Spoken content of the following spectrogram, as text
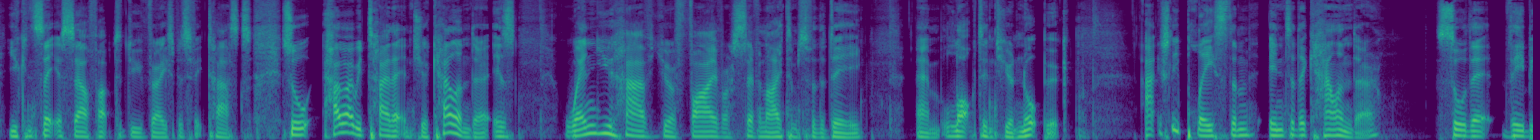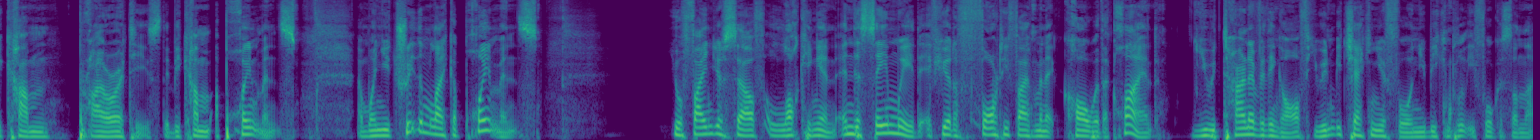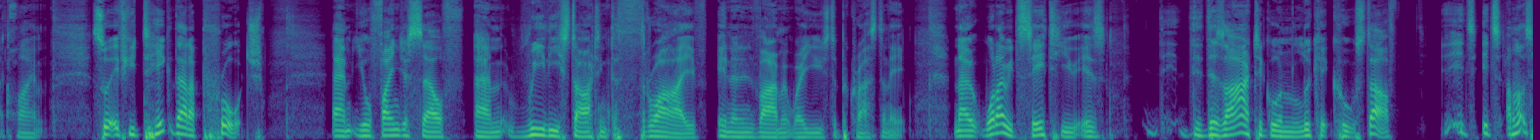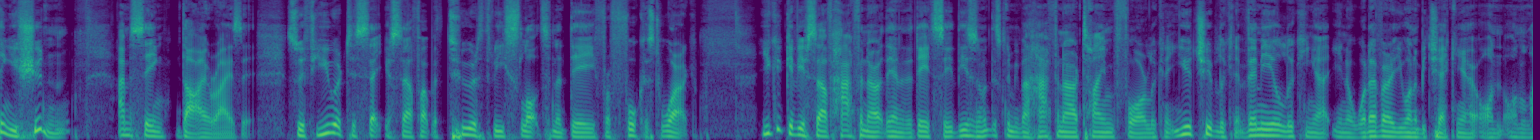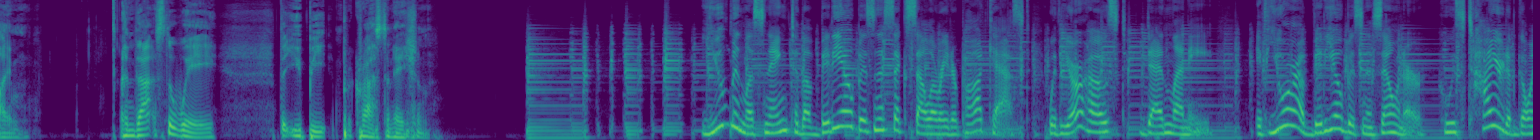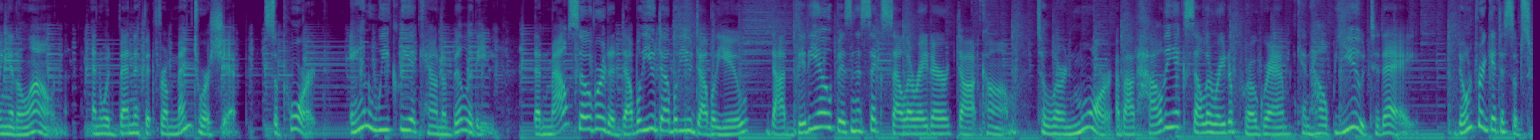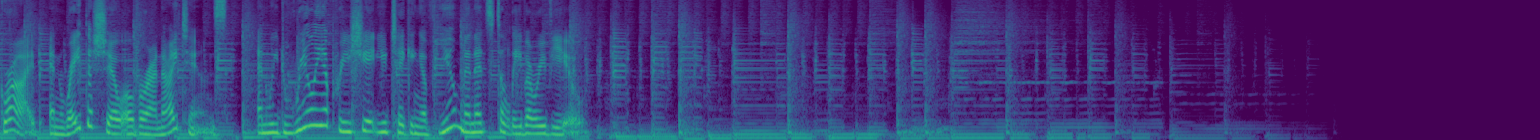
you can set yourself up to do very specific tasks. So, how I would tie that into your calendar is when you have your five or seven items for the day um, locked into your notebook, actually place them into the calendar so that they become priorities, they become appointments. And when you treat them like appointments, you'll find yourself locking in in the same way that if you had a 45 minute call with a client, you would turn everything off. You wouldn't be checking your phone. You'd be completely focused on that client. So if you take that approach, um, you'll find yourself um, really starting to thrive in an environment where you used to procrastinate. Now, what I would say to you is the desire to go and look at cool stuff. It's, it's, I'm not saying you shouldn't. I'm saying diarize it. So if you were to set yourself up with two or three slots in a day for focused work, you could give yourself half an hour at the end of the day to say these are this is going to be my half an hour time for looking at YouTube, looking at Vimeo, looking at you know whatever you want to be checking out on online, and that's the way that you beat procrastination. You've been listening to the Video Business Accelerator podcast with your host, Dan Lenny. If you are a video business owner who is tired of going it alone and would benefit from mentorship, support, and weekly accountability, then mouse over to www.videobusinessaccelerator.com to learn more about how the Accelerator program can help you today. Don't forget to subscribe and rate the show over on iTunes. And we'd really appreciate you taking a few minutes to leave a review.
